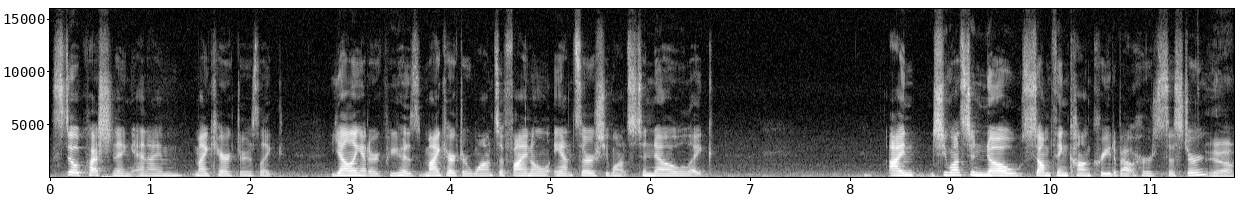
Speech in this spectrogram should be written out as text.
still questioning and i'm my character is like yelling at her because my character wants a final answer she wants to know like I she wants to know something concrete about her sister, Yeah.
